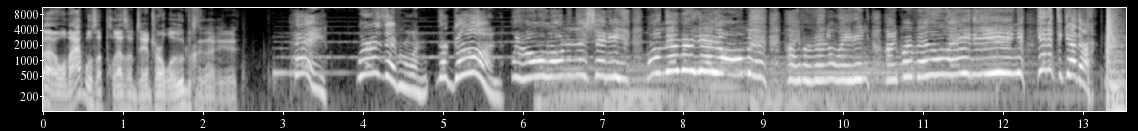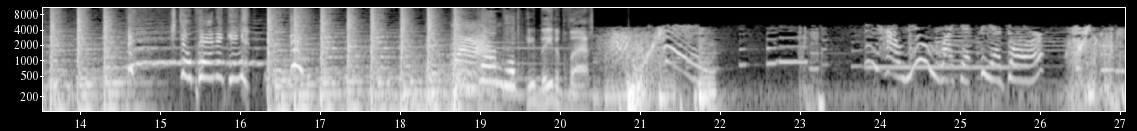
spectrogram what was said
Oh, well, that was a pleasant interlude. Hey, where is everyone? They're gone. We're all alone in the city. We'll never get home. Hyperventilating, hyperventilating. Get it together. Still panicking. No, I'm good. he needed that. Oh, how you Theodore?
